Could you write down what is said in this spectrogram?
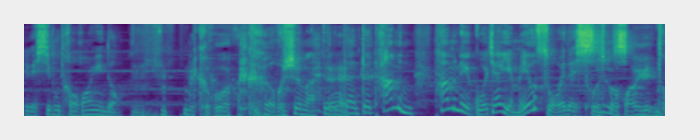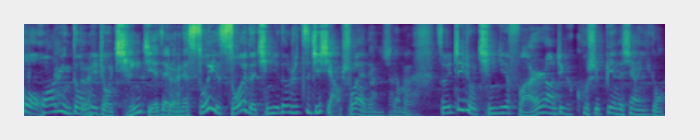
这个西部拓荒运动。嗯，那可不，可不是吗？对，但对他们，他们那个国家也没有所谓的 拓荒运动、拓荒运动那种情节在里面，所以所有的情节都是自己想出来的，你知道吗？所以这种情节反而让这个故事变得像一种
